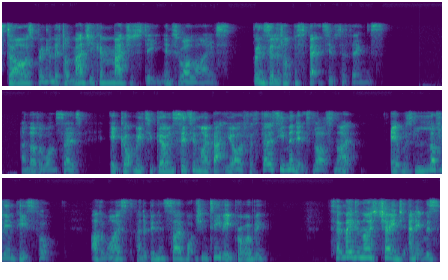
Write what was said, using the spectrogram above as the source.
Stars bring a little magic and majesty into our lives, brings a little perspective to things. Another one said, It got me to go and sit in my backyard for 30 minutes last night. It was lovely and peaceful. Otherwise, I'd have been inside watching TV probably. So it made a nice change, and it was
